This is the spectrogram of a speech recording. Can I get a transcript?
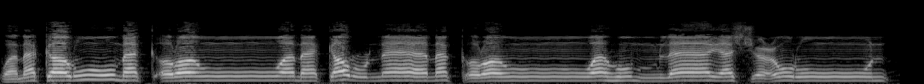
ومكروا مكرا ومكرنا مكرا وهم لا يشعرون.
